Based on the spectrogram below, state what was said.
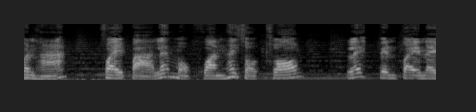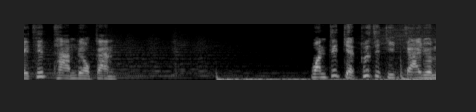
ปัญหา ไฟป่าและหมอกควันให้สอดคล้อง และเป็นไปในทิศทางเดียวกัน วันที่ 7 พฤศจิกายน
